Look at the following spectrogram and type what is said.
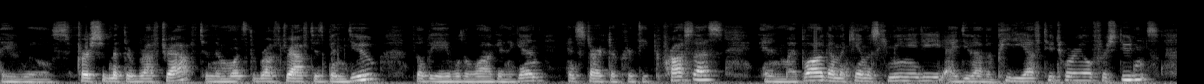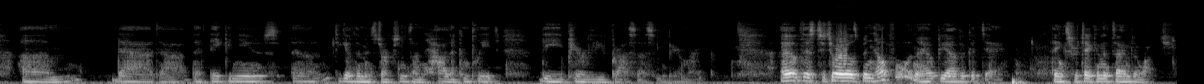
they will first submit the rough draft, and then once the rough draft has been due, they'll be able to log in again and start their critique process. In my blog on the Canvas community, I do have a PDF tutorial for students um, that, uh, that they can use uh, to give them instructions on how to complete the peer review process in Peermark. I hope this tutorial has been helpful, and I hope you have a good day. Thanks for taking the time to watch.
